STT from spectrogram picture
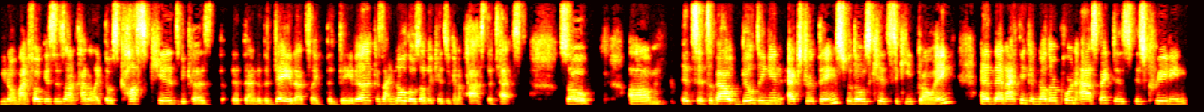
you know my focus is on kind of like those cusp kids because at the end of the day that's like the data because i know those other kids are going to pass the test. So um, it's it's about building in extra things for those kids to keep going. And then i think another important aspect is is creating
